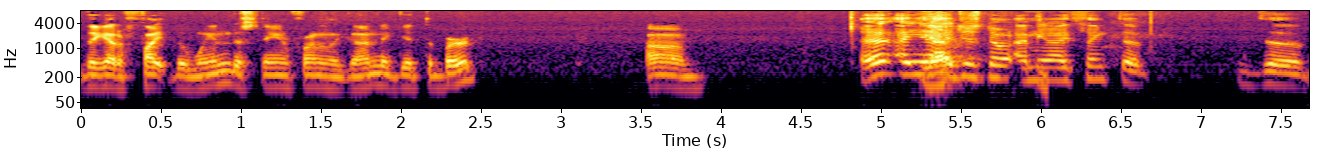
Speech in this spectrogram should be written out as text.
they got to fight the wind to stay in front of the gun to get the bird. Um I, yeah, I just don't i mean i think the the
